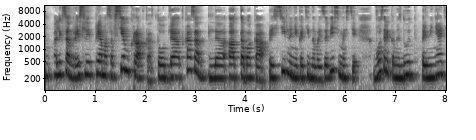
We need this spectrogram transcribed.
Ну, Александра, если прямо совсем кратко, то для отказа для, от табака при сильной никотиновой зависимости ВОЗ рекомендует применять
